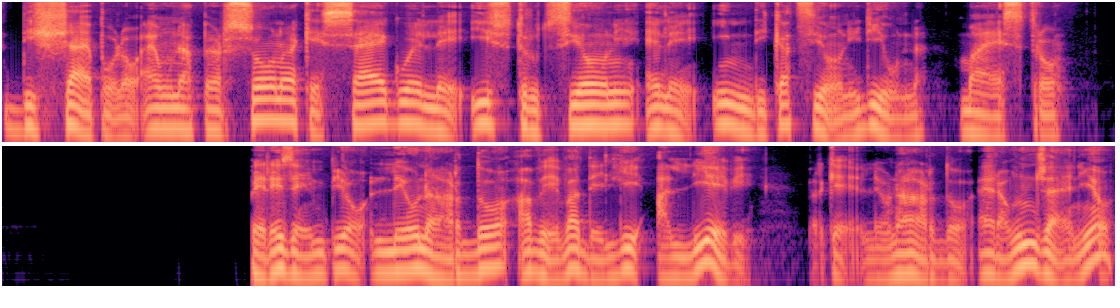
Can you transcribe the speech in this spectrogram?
discepolo, è una persona che segue le istruzioni e le indicazioni di un maestro. Per esempio, Leonardo aveva degli allievi, perché Leonardo era un genio,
